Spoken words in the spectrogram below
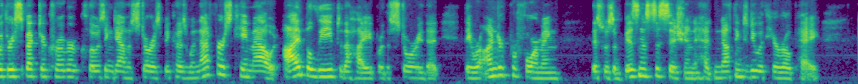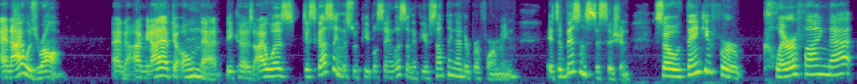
with respect to Kroger closing down the stores because when that first came out, I believed the hype or the story that they were underperforming. This was a business decision. It had nothing to do with hero pay. And I was wrong. And I mean, I have to own that because I was discussing this with people saying, listen, if you have something underperforming, it's a business decision. So thank you for clarifying that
